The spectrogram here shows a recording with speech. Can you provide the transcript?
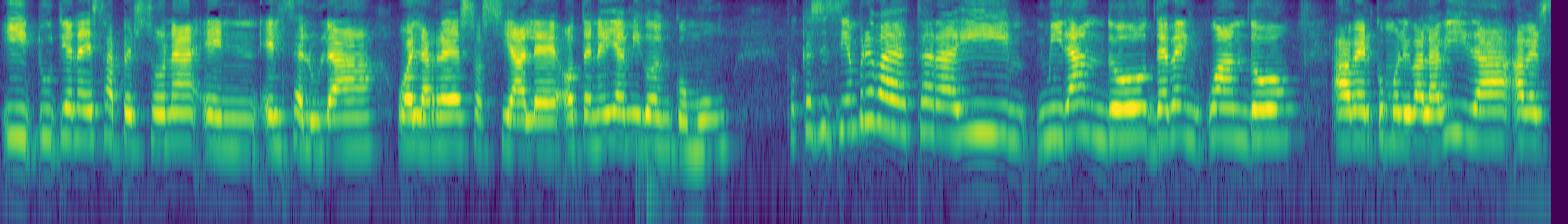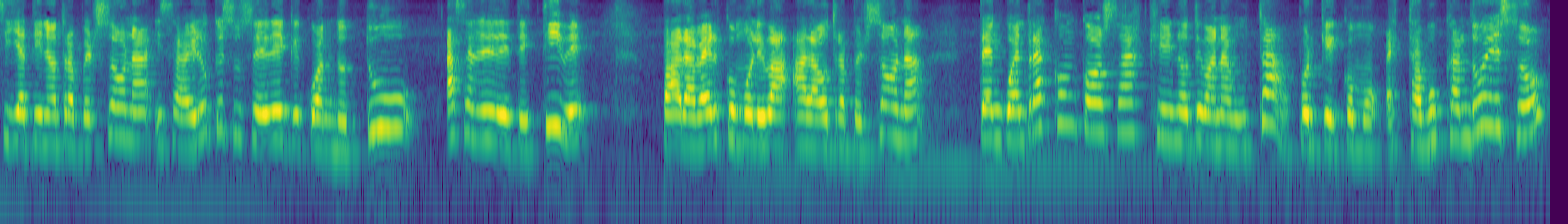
y tú tienes esa persona en el celular o en las redes sociales o tenéis amigos en común, pues casi siempre vas a estar ahí mirando de vez en cuando a ver cómo le va la vida, a ver si ya tiene otra persona. Y sabéis lo que sucede que cuando tú haces de detective para ver cómo le va a la otra persona, te encuentras con cosas que no te van a gustar, porque como estás buscando eso,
